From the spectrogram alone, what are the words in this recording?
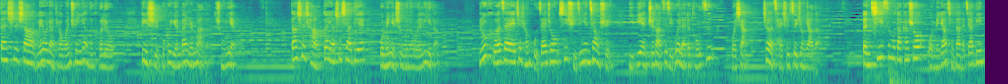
但世上没有两条完全一样的河流，历史不会原班人马的重演。当市场断崖式下跌，我们也是无能为力的。如何在这场股灾中吸取经验教训，以便指导自己未来的投资？我想这才是最重要的。本期私募大咖说，我们邀请到的嘉宾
